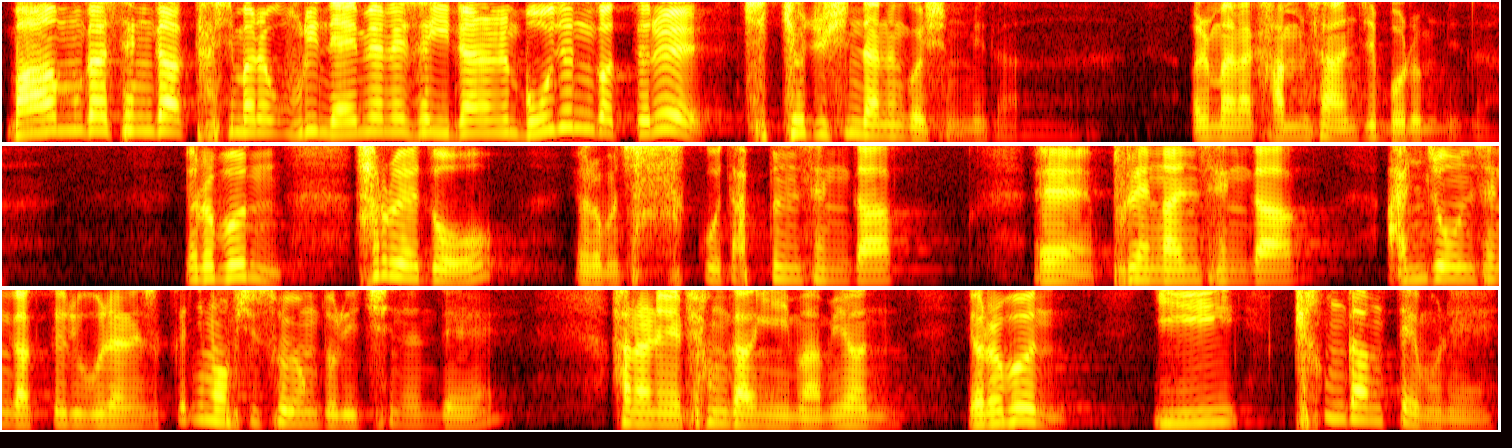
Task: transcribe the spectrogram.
마음과 생각 다시 말해 우리 내면에서 일어나는 모든 것들을 지켜주신다는 것입니다. 얼마나 감사한지 모릅니다. 여러분 하루에도 여러분 자꾸 나쁜 생각, 예, 불행한 생각, 안 좋은 생각들이 우리 안에서 끊임없이 소용돌이 치는데 하나님의 평강이 임하면 여러분 이 평강 때문에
